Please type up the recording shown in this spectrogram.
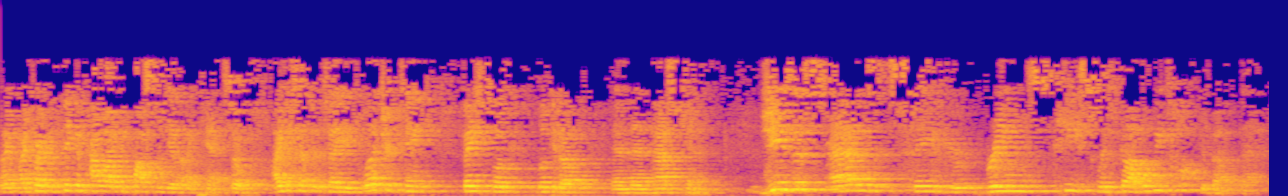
I, I, tried to think of how I could possibly get it. I can't. So I just have to tell you, Fletcher Tink, Facebook, look it up, and then ask him. Jesus as Savior brings peace with God. Well, we talked about that.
